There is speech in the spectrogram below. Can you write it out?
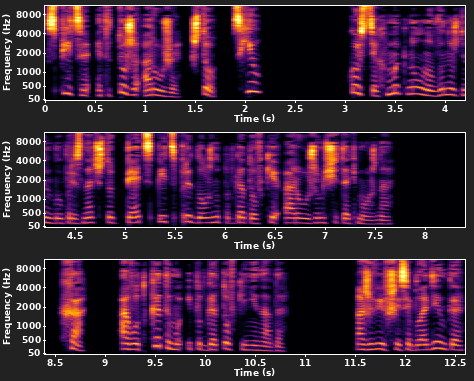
спицы — это тоже оружие. Что, схил? Костя хмыкнул, но вынужден был признать, что пять спиц при должной подготовке оружием считать можно. Ха, а вот к этому и подготовки не надо. Оживившаяся бладинка,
